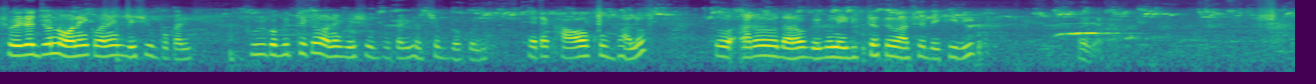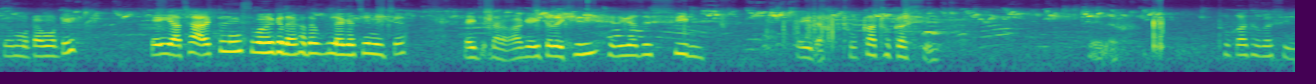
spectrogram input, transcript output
শরীরের জন্য অনেক অনেক বেশি উপকারী। ফুলকপির থেকেও অনেক বেশি উপকারী হচ্ছে ব্রোকলি এটা খাওয়াও খুব ভালো। তো আরও দাঁড়াও, বেগুন এই দিকটাতেও আছে, দেখিয়ে দিই। এই দেখো। তো মোটামুটি এই আছে। আরেকটা জিনিস তোমাদেরকে দেখাতে ভুলে গেছি নিচে। এই যে, দাঁড়াও, আগে এইটা দেখি এদিকে আছে সিম এই দেখো, থোকা থোকা সিম এই দেখো, থোকা থোকা সিম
